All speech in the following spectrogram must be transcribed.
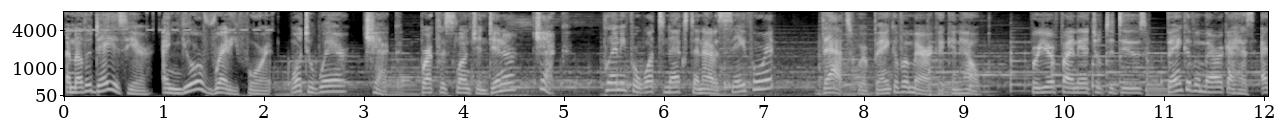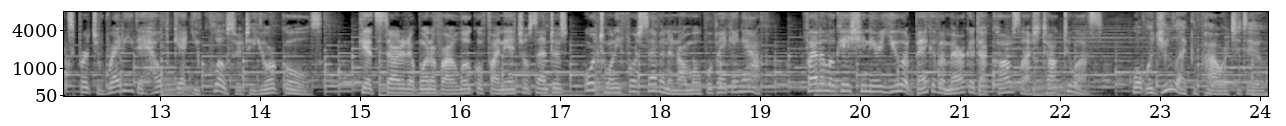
Another day is here, and you're ready for it. What to wear? Check. Breakfast, lunch, and dinner? Check. Planning for what's next and how to save for it? That's where Bank of America can help. For your financial to-dos, Bank of America has experts ready to help get you closer to your goals. Get started at one of our local financial centers or 24-7 in our mobile banking app. Find a location near you at bankofamerica.com slash talk to us. What would you like the power to do?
